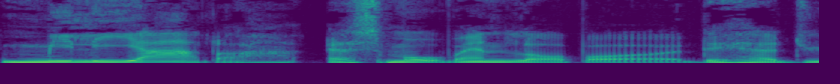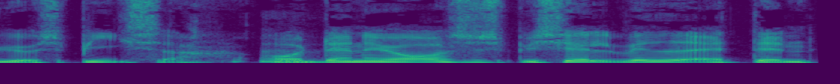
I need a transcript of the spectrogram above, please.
milliarder af små vandlopper, det her dyr spiser. Mm. Og den er jo også speciel ved, at den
